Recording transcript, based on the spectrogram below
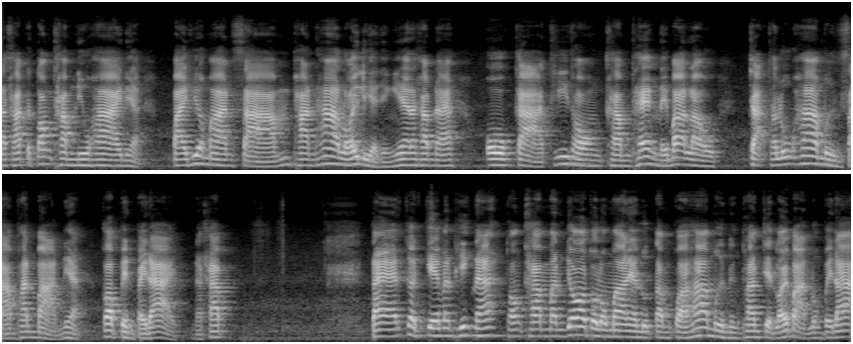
นะครับจะต้องทำนิวไฮเนี่ยไปที่ประมาณ 3,500 เหรียญอย่างเงี้ยนะครับนะ โอกาสที่ทองคำแท่งในบ้านเราจะทะลุ 53,000 บาทเนี่ยก็เป็นไปได้นะครับ แต่เกิดเกมมันพลิกนะ ทองคำมันย่อตัวลงมาเนี่ยหลุดต่ำกว่า 51,700 บาทลงไปได้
